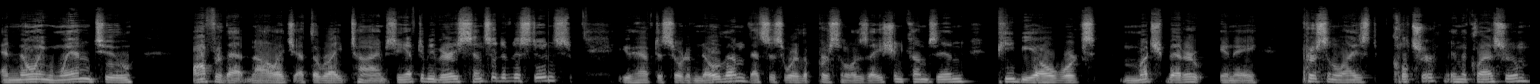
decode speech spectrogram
and knowing when to offer that knowledge at the right time. So you have to be very sensitive to students. You have to sort of know them. This is where the personalization comes in. PBL works much better in a personalized culture in the classroom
